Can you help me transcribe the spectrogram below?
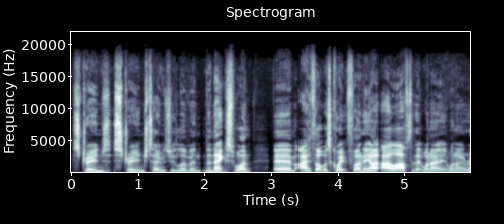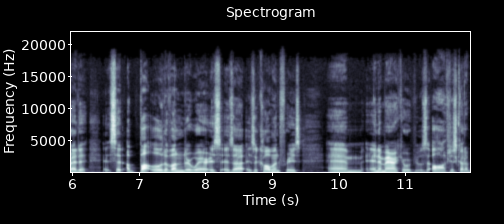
strange, strange times we live in. The next one, um, I thought was quite funny. I, I laughed at it when I when I read it. It said a buttload of underwear is, is a is a common phrase um, in America where people say, "Oh, I've just got a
